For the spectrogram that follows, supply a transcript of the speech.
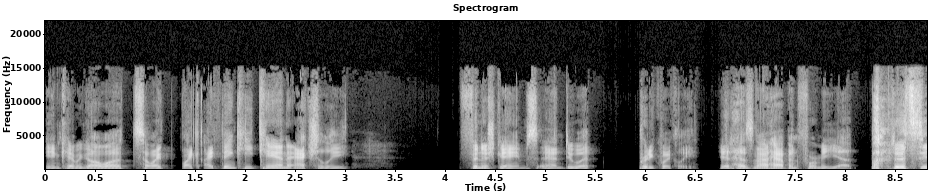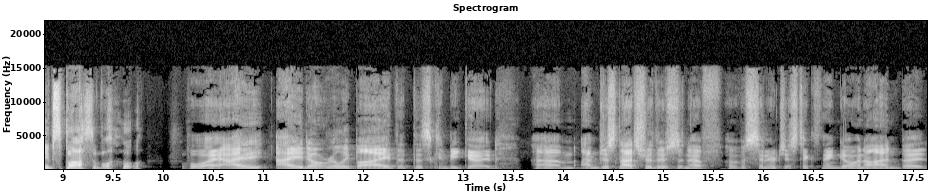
in Kamigawa. So I like I think he can actually finish games and do it pretty quickly. It has not happened for me yet, but it seems possible. boy, I I don't really buy that this can be good. Um, I'm just not sure there's enough of a synergistic thing going on, but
